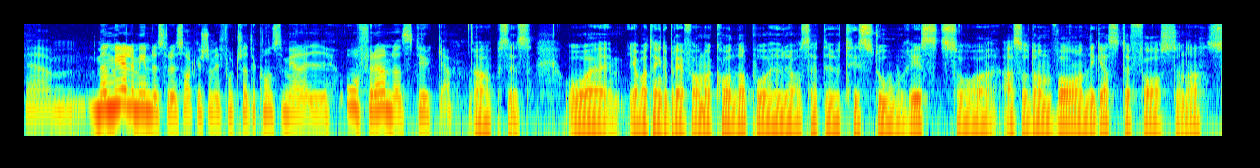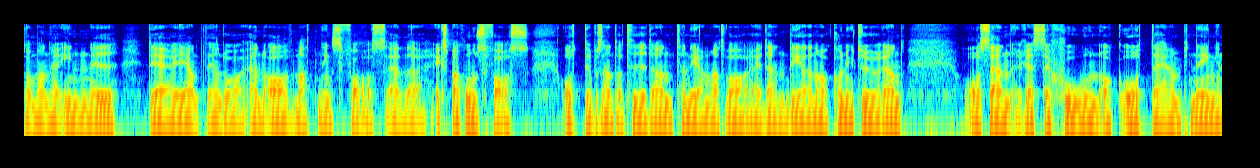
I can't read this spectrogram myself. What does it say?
Ehm, men mer eller mindre så är det saker som vi fortsätter konsumera i oförändrad styrka. Ja, precis. Och eh, jag bara tänkte på det, för om man kollar på hur det har sett ut historiskt så alltså de vanligaste faserna som man är inne i det är egentligen då en avmattningsfas eller expansionsfas. 80% av tiden tenderar man att vara i den delen av konjunkturen. Och sen recession och återhämtning,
